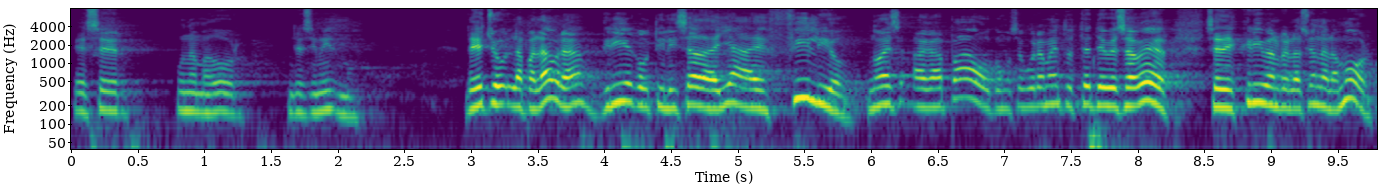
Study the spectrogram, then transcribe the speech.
es ser un amador de sí mismo. De hecho, la palabra griega utilizada allá es filio, no es agapao, como seguramente usted debe saber, se describe en relación al amor.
